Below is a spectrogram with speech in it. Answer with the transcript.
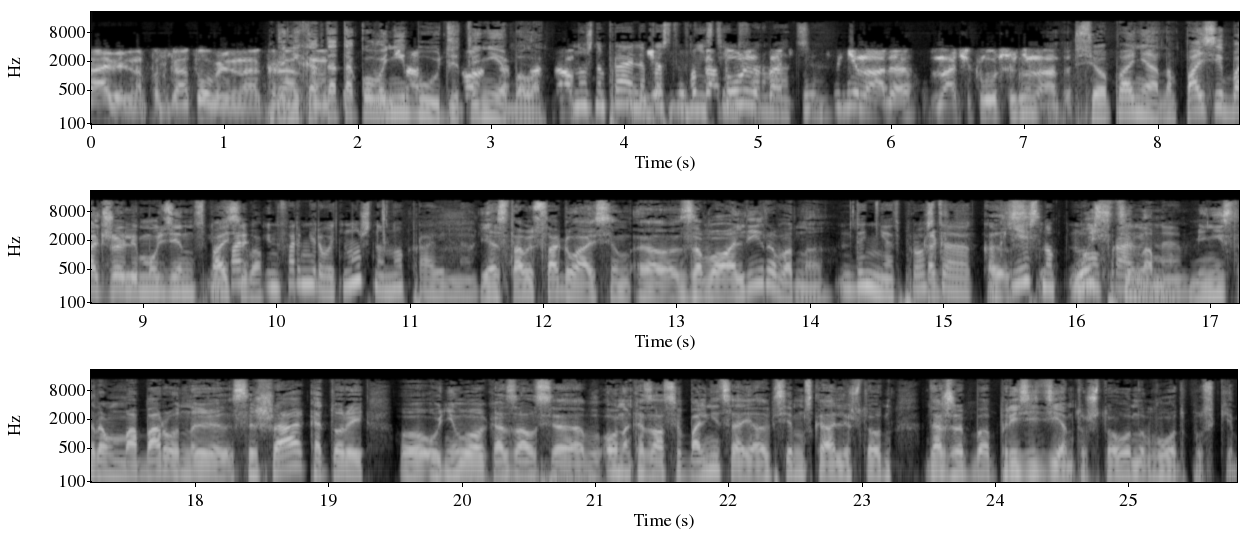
правильно подготовлено к Да никогда такого не будет и не было. Нужно правильно Если просто донести значит, информацию. лучше не надо. Значит, лучше не надо. Все понятно. Спасибо большое, лимузин. Спасибо. Инфо- Информировать нужно, но правильно. Я с тобой согласен. Э, Завуалировано? Да нет, просто как, э, с есть, но, но Остином, правильно. министром обороны США, который э, у него оказался, он оказался в больнице, а всем сказали, что он, даже президенту, что он в отпуске.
